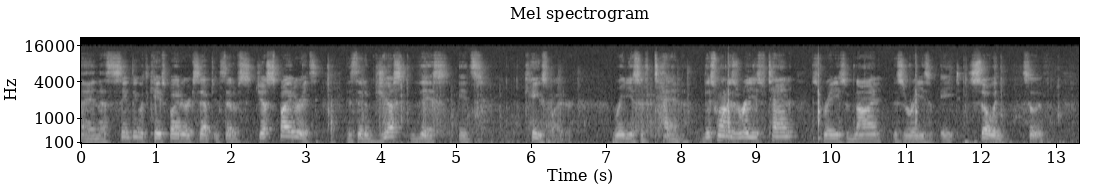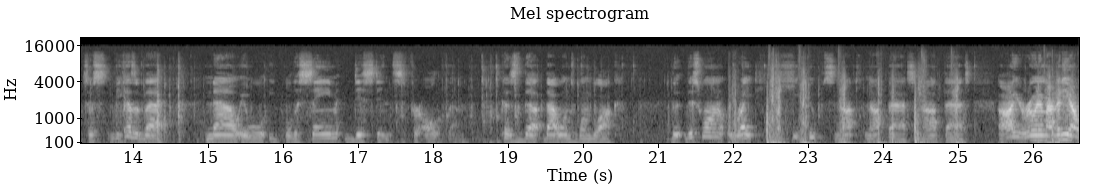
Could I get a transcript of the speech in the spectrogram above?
And that's the same thing with Cave Spider, except instead of just Spider, it's instead of just this, it's Cave Spider radius of 10. This one is radius of 10, this is radius of 9, this is radius of 8. So in so if, so because of that, now it will equal the same distance for all of them. Because that that one's one block. The, this one right here, oops, not not that, not that. Ah, oh, you're ruining my video.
